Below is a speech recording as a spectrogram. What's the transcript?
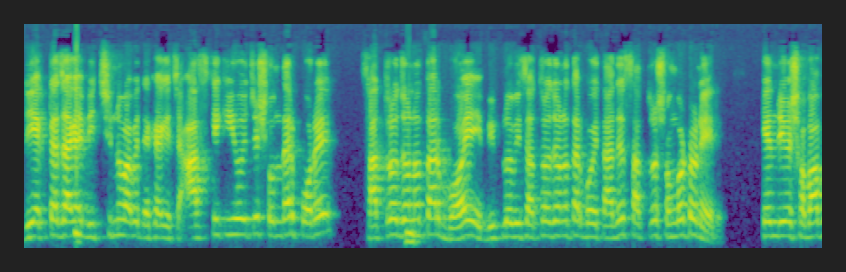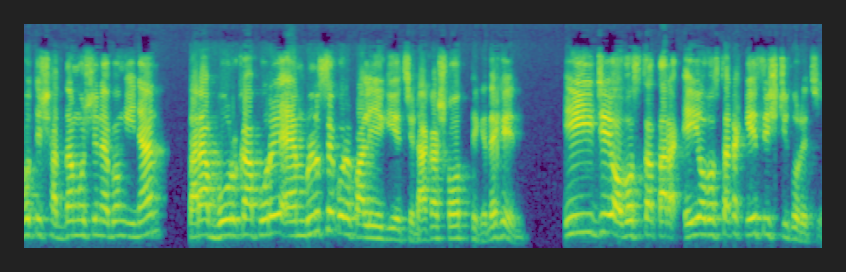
দুই একটা জায়গায় বিচ্ছিন্নভাবে দেখা গেছে। আজকে কি হয়েছে? সন্ধ্যার পরে ছাত্র জনতার ভয়ে, বিপ্লবী ছাত্র জনতার ভয়ে তাদের ছাত্র সংগঠনের কেন্দ্রীয় সভাপতি সাদ্দাম হোসেন এবং ইনান, তারা বোরকা পরে অ্যাম্বুলেন্সে করে পালিয়ে গিয়েছে ঢাকা শহর থেকে। দেখেন, এই যে অবস্থা, তারা, এই অবস্থাটা কে সৃষ্টি করেছে?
